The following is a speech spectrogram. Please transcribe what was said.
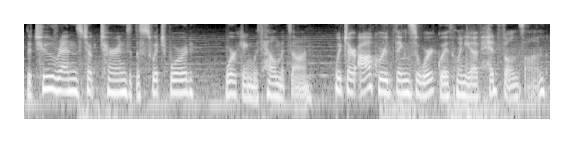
The two Wrens took turns at the switchboard, working with helmets on. Which are awkward things to work with when you have headphones on.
